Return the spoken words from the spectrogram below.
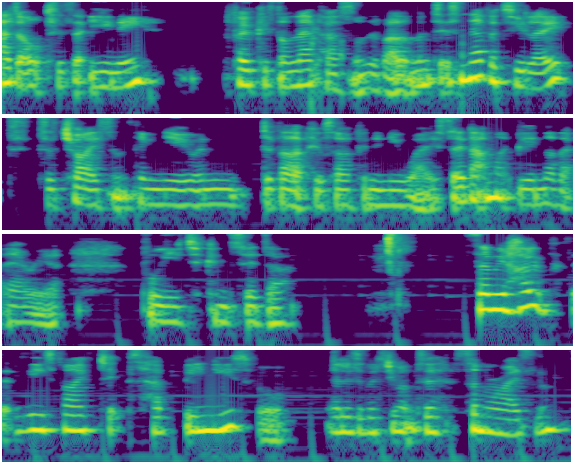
adult is at uni, focused on their personal development. It's never too late to try something new and develop yourself in a new way. So that might be another area for you to consider. So we hope that these five tips have been useful. Elizabeth, do you want to summarise them?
